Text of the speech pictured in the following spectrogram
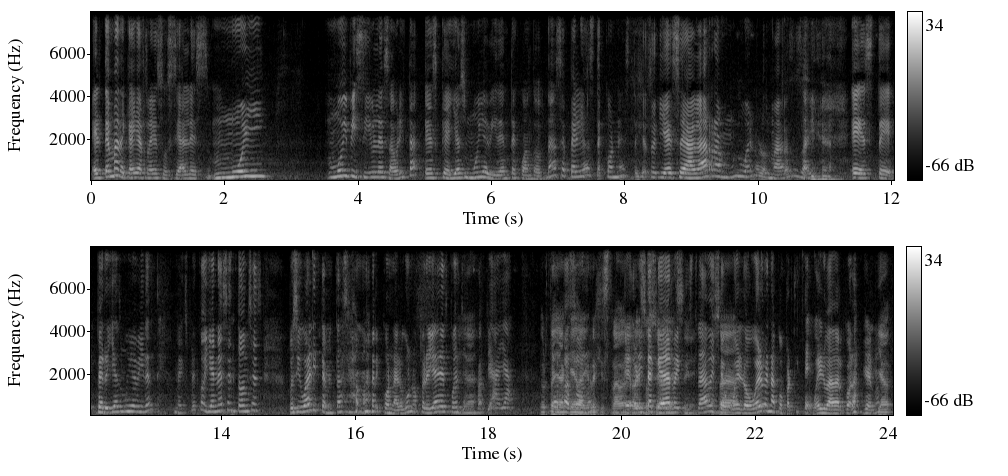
el tema de que haya redes sociales muy, muy visibles ahorita es que ya es muy evidente cuando nada se peleó este con este ya se, agarran muy bueno los madrazos ahí este pero ya es muy evidente me explico y en ese entonces pues igual y te metas a madre con alguno pero ya después ya, ya Ahorita ya, queda ahí registrado. En Eh, redes ahorita queda sí. registrado y O sea, te lo vuelven a compartir te vuelve a dar coraje no ya-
